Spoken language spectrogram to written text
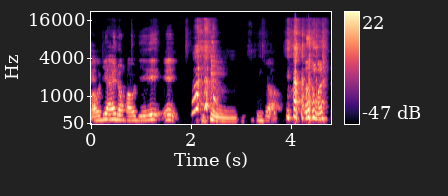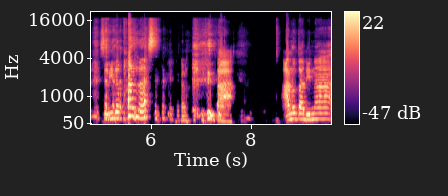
Pauji ayo dong Pauji. Eh, ya. Serida panas. Tah. Anu tadina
